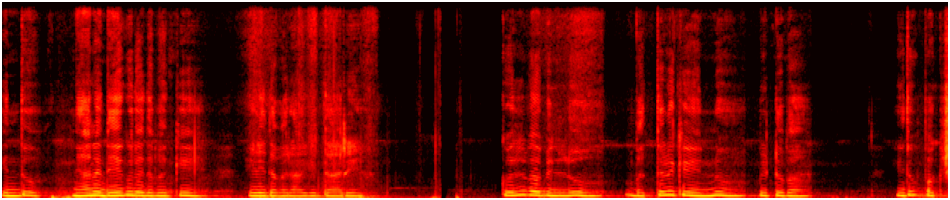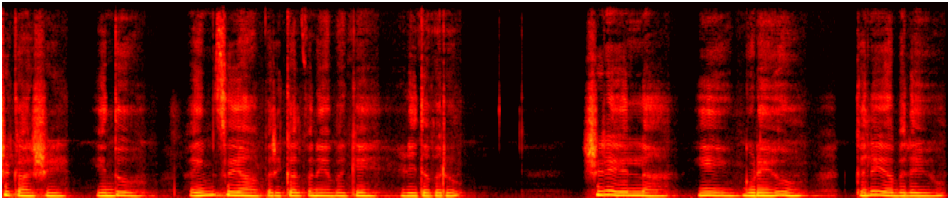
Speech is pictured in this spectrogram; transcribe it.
ಎಂದು ಜ್ಞಾನ ದೇಗುಲದ ಬಗ್ಗೆ ಹೇಳಿದವರಾಗಿದ್ದಾರೆ. ಕೊಲ್ವ ಬಿಲ್ಲು ಬತ್ತಳಿಕೆಯನ್ನು ಬಿಟ್ಟು ಬಾ. ಇದು ಪಕ್ಷಿಕಾಶಿ ಎಂದು ಅಹಿಂಸೆಯ ಪರಿಕಲ್ಪನೆಯ ಬಗ್ಗೆ ಹೇಳಿದವರು. ಶಿಲೆಯಲ್ಲ ಈ ಗುಡಿಯು ಕಲೆಯ ಬೆಲೆಯು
